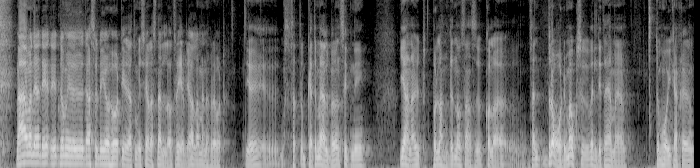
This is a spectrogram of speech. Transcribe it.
Nej men det, det, de är, alltså det jag har hört är att de är så jävla snälla och trevliga alla människor har varit. Det är, så att åka till Melbourne, Sydney. Gärna ut på landet någonstans och kolla. Sen drar det mig också väldigt det här med... De har ju kanske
